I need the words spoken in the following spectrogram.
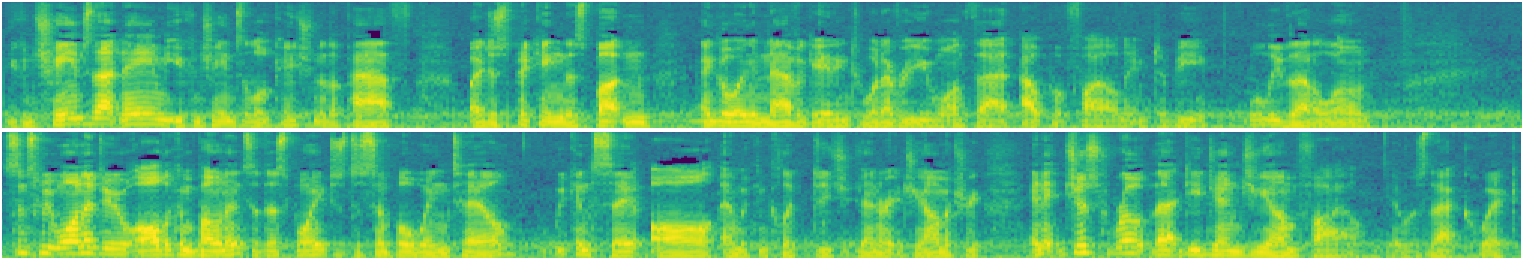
You can change that name, you can change the location of the path by just picking this button and going and navigating to whatever you want that output file name to be. We'll leave that alone. Since we want to do all the components at this point, just a simple wingtail, we can say all and we can click generate geometry and it just wrote that degen-geom file. It was that quick.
